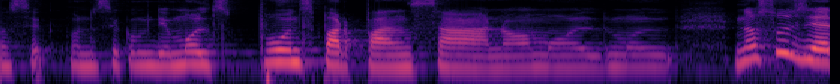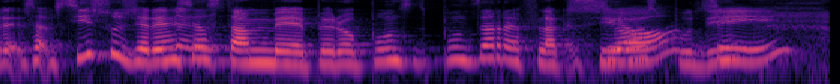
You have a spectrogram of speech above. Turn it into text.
no, sé, no sé com dir, molts punts per pensar, no? Molt, molt... No sugger... Sí, suggerències també, però punts, punts de reflexió, es pot dir, Sí.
